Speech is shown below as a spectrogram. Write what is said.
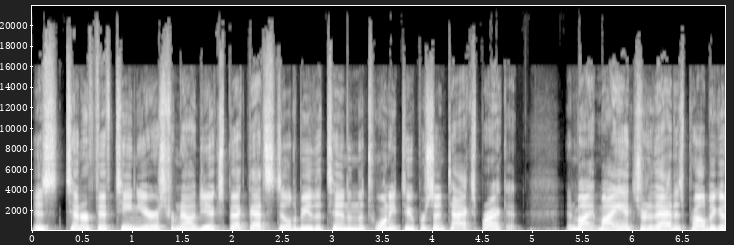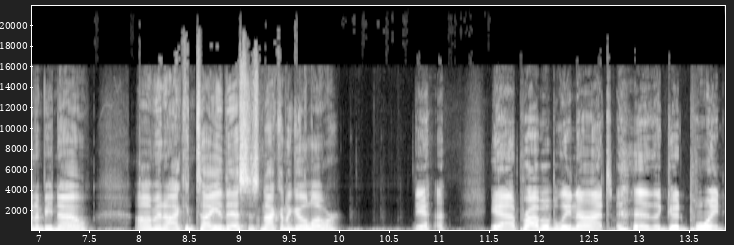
is 10 or 15 years from now, do you expect that still to be the 10 and the 22% tax bracket? And my, my answer to that is probably going to be no. Um, and I can tell you this, it's not going to go lower. Yeah. Yeah, probably not. the good point.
